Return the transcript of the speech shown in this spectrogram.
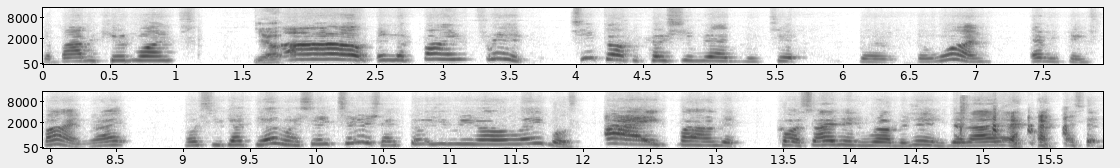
the barbecued one. Yeah. Oh, in the fine print, she thought because she read the chip, the the one, everything's fine, right? Well, she got the other one. I said, Trish, I thought you read all the labels. I found it. Of course, I didn't rub it in, did I? I said,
